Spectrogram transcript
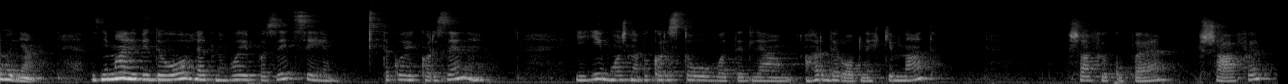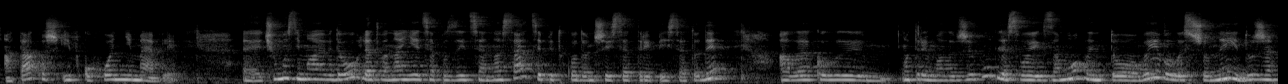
Доброго дня! Знімаю відеоогляд нової позиції такої корзини. Її можна використовувати для гардеробних кімнат, шафи купе, шафи, а також і в кухонні меблі. Е, Чому знімаю відеоогляд? Вона є ця позиція на сайті під кодом 6351. Але коли отримали вживу для своїх замовлень, то виявилось, що в неї дуже е,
